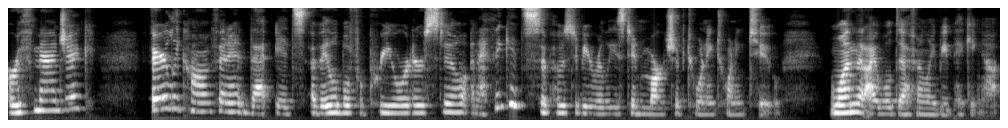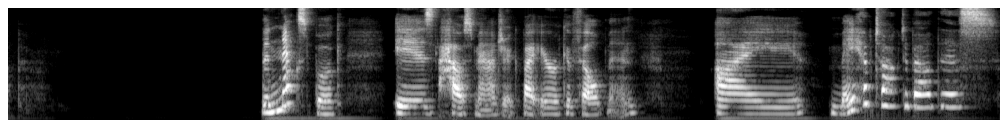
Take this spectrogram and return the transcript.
Earth Magick, fairly confident that it's available for pre order still, and I think it's supposed to be released in March of 2022. One that I will definitely be picking up. The next book is Haus Magick by Erica Feldmann. I may have talked about this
